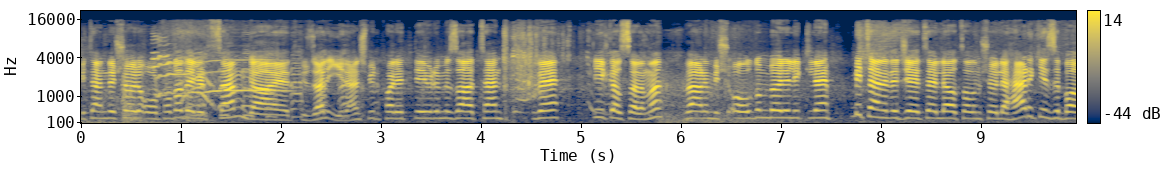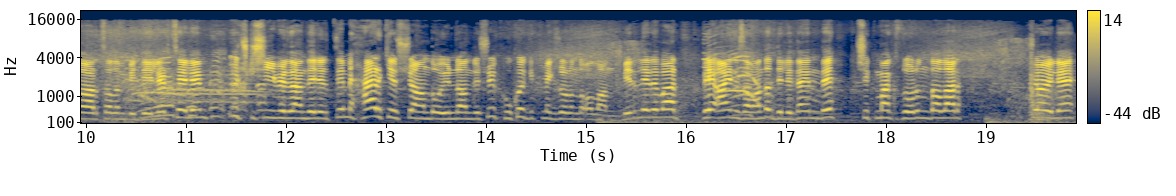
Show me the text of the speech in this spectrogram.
Bir tane de şöyle ortada delirtsem gayet güzel. İğrenç bir palet devrimi zaten ve ilk hasarımı vermiş oldum böylelikle. Bir tane de CTRL atalım şöyle herkesi bağırtalım bir delirtelim. 3 kişiyi birden delirttim. Herkes şu anda oyundan düşüyor. Cook'a gitmek zorunda olan birileri var ve aynı zamanda deliden de çıkmak zorundalar. Şöyle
